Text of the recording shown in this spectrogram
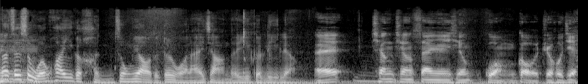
那这是文化一个很重要的，对我来讲的一个力量。哎，锵锵三人行，广告之后见。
